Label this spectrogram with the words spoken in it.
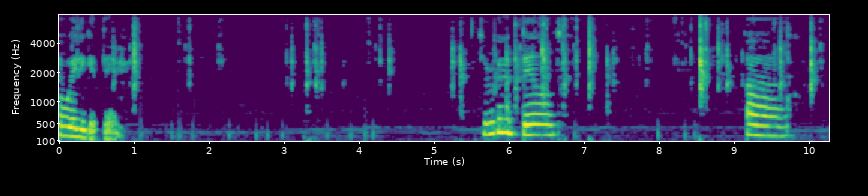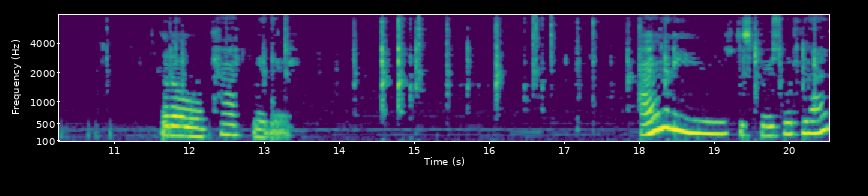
a way to get there. So we're gonna build a little pathway there. I'm gonna use spruce wood for that.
